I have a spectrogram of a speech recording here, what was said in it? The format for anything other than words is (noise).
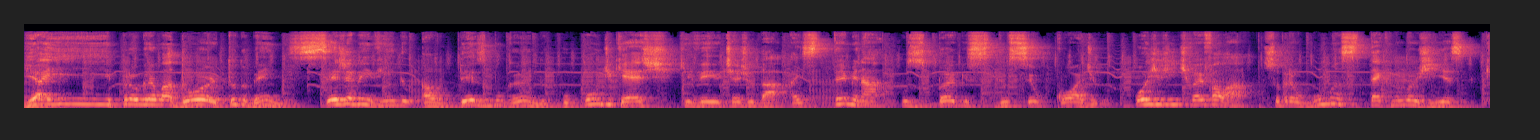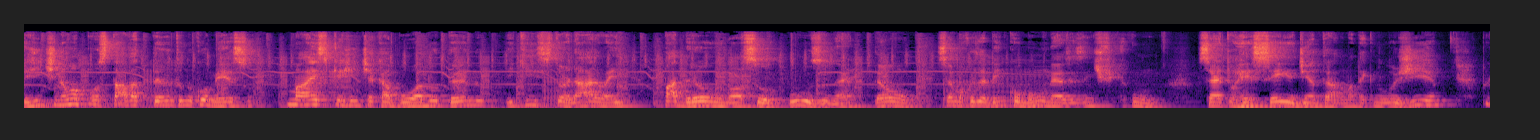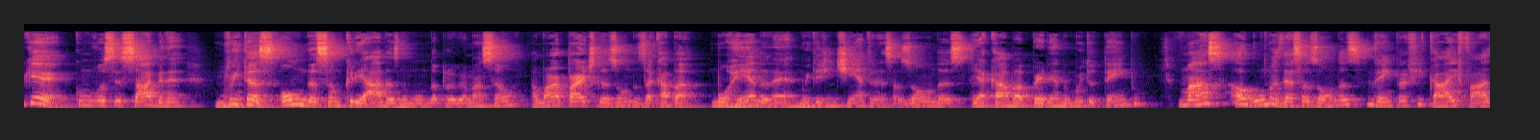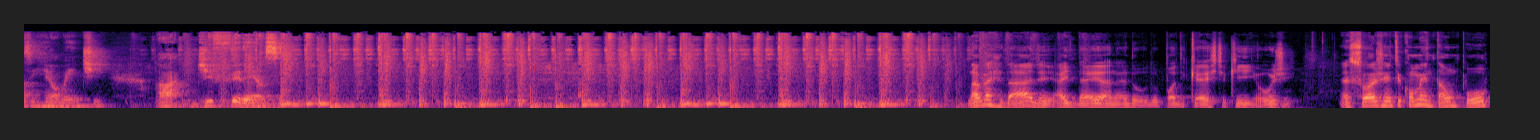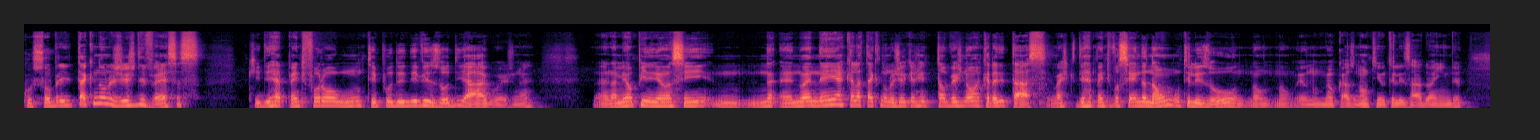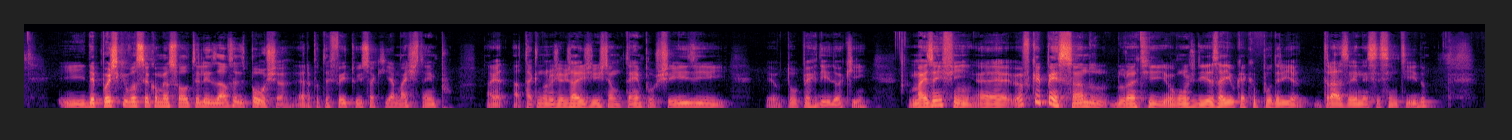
E aí, programador, tudo bem? Seja bem-vindo ao Desbugando, o podcast que veio te ajudar a exterminar os bugs do seu código. Hoje a gente vai falar sobre algumas tecnologias que a gente não apostava tanto no começo, mas que a gente acabou adotando e que se tornaram aí padrão no nosso uso, né? Então, isso é uma coisa bem comum, né? Às vezes a gente fica com certo receio de entrar numa tecnologia, porque, como você sabe, né, muitas ondas são criadas no mundo da programação. A maior parte das ondas acaba morrendo, né? Muita gente entra nessas ondas e acaba perdendo muito tempo, mas algumas dessas ondas vêm para ficar e fazem realmente a diferença. Na verdade, a ideia né, do, do podcast aqui hoje é só a gente comentar um pouco sobre tecnologias diversas que de repente foram algum tipo de divisor de águas, né? É, na minha opinião, assim, é, não é nem aquela tecnologia que a gente talvez não acreditasse, mas que de repente você ainda não utilizou, não, não, eu no meu caso não tinha utilizado ainda, e depois que você começou a utilizar, você diz, poxa, era para ter feito isso aqui há mais tempo. A, a tecnologia já existe há um tempo X e eu estou perdido aqui. Mas enfim, é, eu fiquei pensando durante alguns dias aí o que é que eu poderia trazer nesse sentido.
